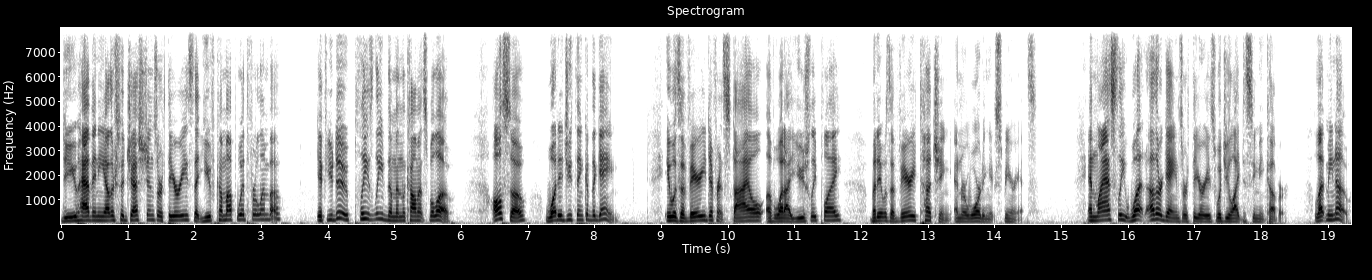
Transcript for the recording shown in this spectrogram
Do you have any other suggestions or theories that you've come up with for Limbo? If you do, please leave them in the comments below. Also, what did you think of the game? It was a very different style of what I usually play, but it was a very touching and rewarding experience. And lastly, what other games or theories would you like to see me cover? Let me know.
